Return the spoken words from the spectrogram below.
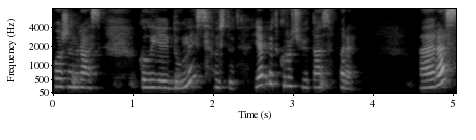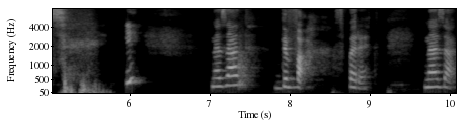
Кожен раз, коли я йду вниз, ось тут, я підкручую таз вперед. Раз. І назад. Два. Вперед. Назад.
